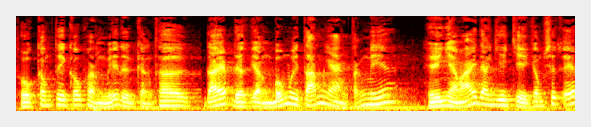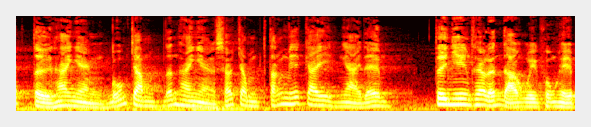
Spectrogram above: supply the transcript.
thuộc công ty cổ phần mía đường Cần Thơ đã ép được gần 48.000 tấn mía. Hiện nhà máy đang duy trì công suất ép từ 2.400 đến 2.600 tấn mía cây ngày đêm. Tuy nhiên, theo lãnh đạo huyện Phụng Hiệp,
